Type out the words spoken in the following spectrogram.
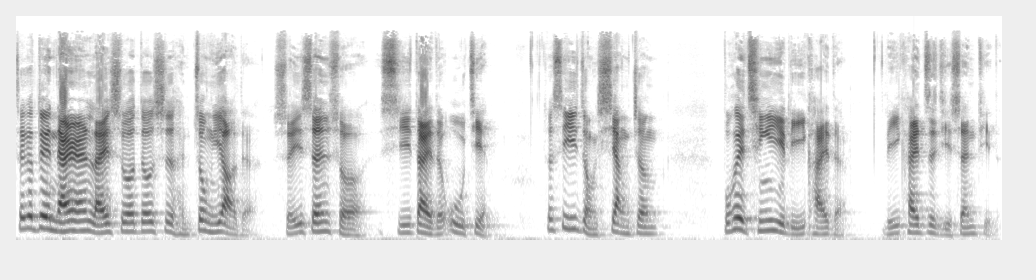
这个对男人来说都是很重要的，随身所携带的物件，这是一种象征，不会轻易离开的，离开自己身体的。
